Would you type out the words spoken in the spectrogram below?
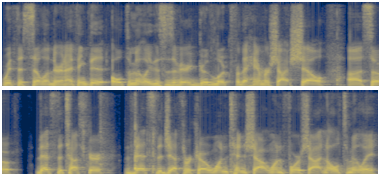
with the cylinder. And I think that ultimately this is a very good look for the Hammershot shell. Uh, so that's the Tusker, that's the Jethrico, one 10 shot, one 4 shot, and ultimately,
